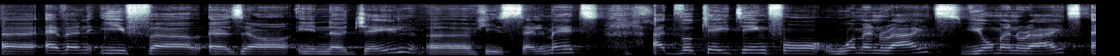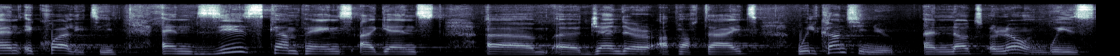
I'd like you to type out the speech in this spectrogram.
uh, even if uh, they are in jail, uh, his cellmates, advocating for women's rights, human rights, and equality. And these campaigns against um, uh, gender apartheid will continue, and not alone with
